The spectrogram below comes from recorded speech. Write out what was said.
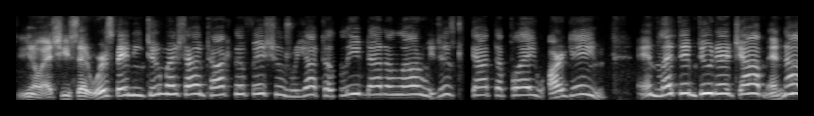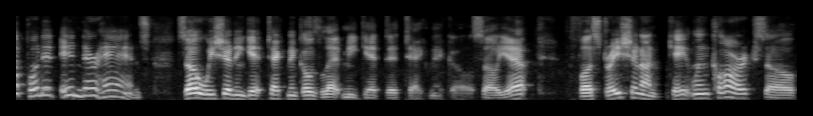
You know, as she said, "We're spending too much time talking to officials. We got to leave that alone. We just got to play our game and let them do their job and not put it in their hands." So we shouldn't get technicals. Let me get the technical. So, yeah, frustration on Caitlin Clark. So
